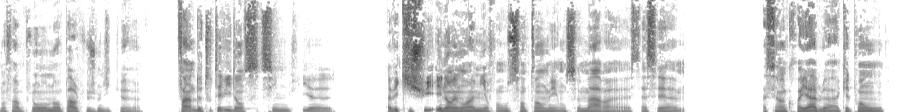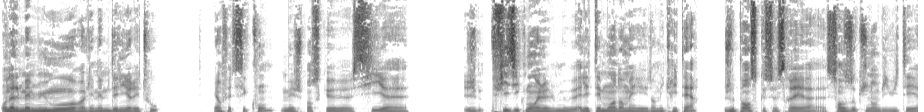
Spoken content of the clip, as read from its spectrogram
Enfin, plus on en parle, plus je me dis que. Enfin, de toute évidence, c'est une fille euh, avec qui je suis énormément ami. Enfin, on s'entend, mais on se marre. euh, c'est assez, euh, assez incroyable à quel point on, on a le même humour, les mêmes délires et tout. Et en fait, c'est con, mais je pense que si physiquement elle, elle était moins dans mes, dans mes critères, je pense que ce serait sans aucune ambiguïté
